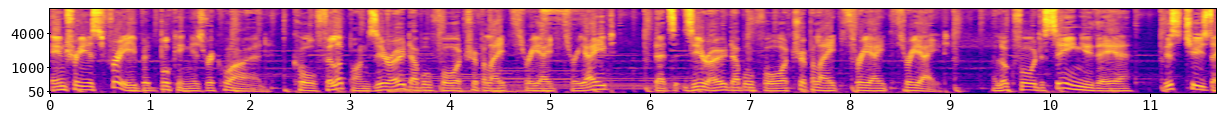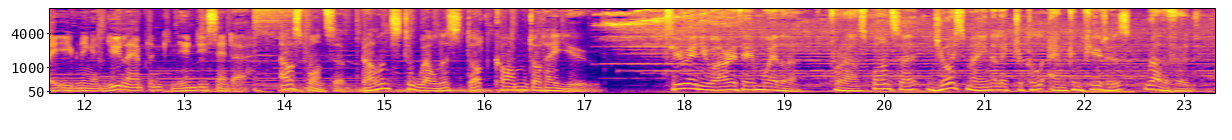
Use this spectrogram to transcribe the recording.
Entry is free, but booking is required. Call Philip on 044 888 3838. That's 044 888 I look forward to seeing you there this Tuesday evening at New Lambton Community Centre. Our sponsor, balancetowellness.com.au. 2NURFM weather. For our sponsor, Joyce Main Electrical and Computers, Rutherford.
